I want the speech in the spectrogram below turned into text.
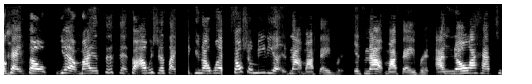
Okay, so yeah, my assistant. So I was just like, you know what? Social media is not my favorite. It's not my favorite. I know I have to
